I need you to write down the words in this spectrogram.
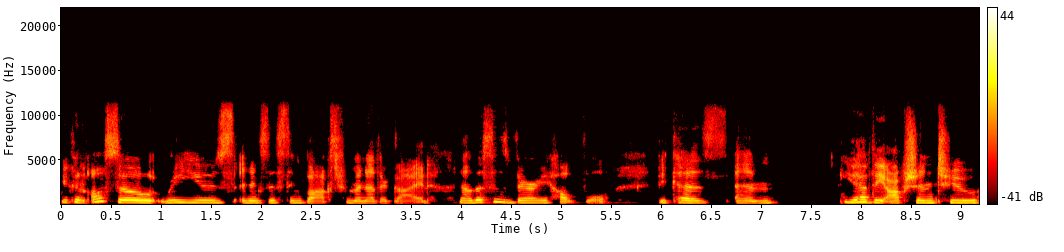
You can also reuse an existing box from another guide. Now this is very helpful because um, you have the option to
